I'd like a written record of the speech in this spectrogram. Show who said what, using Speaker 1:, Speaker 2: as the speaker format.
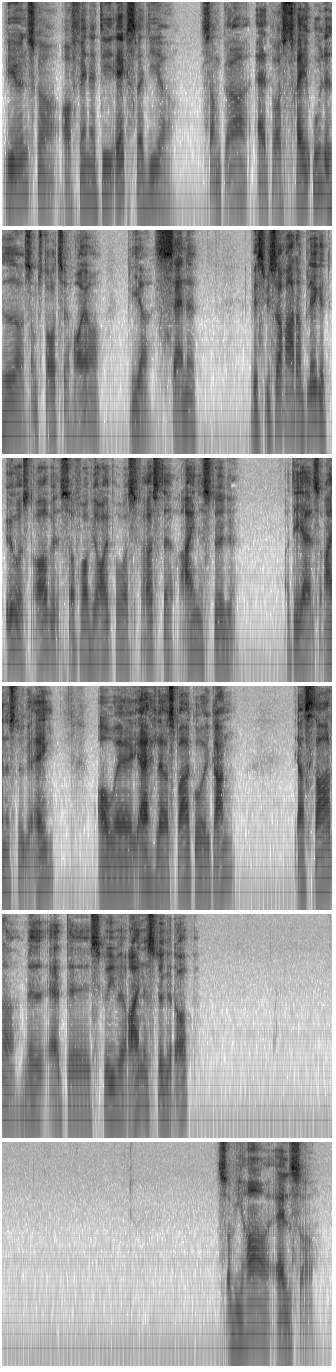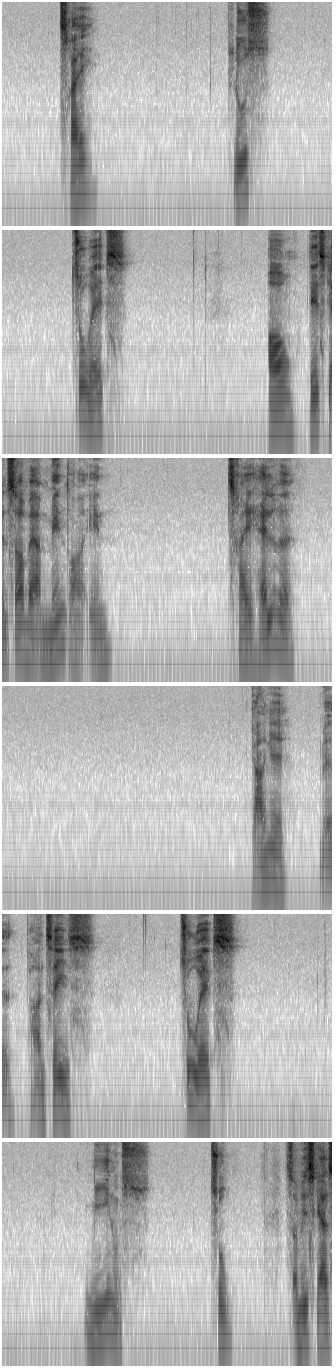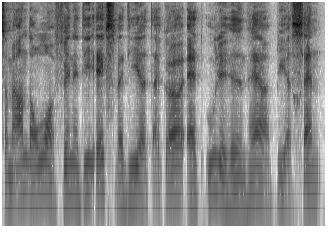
Speaker 1: Vi ønsker at finde de x-værdier, som gør, at vores tre uligheder, som står til højre, bliver sande. Hvis vi så retter blikket øverst oppe, så får vi øje på vores første regnestykke. Og det er altså regnestykke A. Og øh, ja, lad os bare gå i gang. Jeg starter med at øh, skrive regnestykket op. Så vi har altså 3 plus 2x og det skal så være mindre end 3 halve gange med parentes 2x minus 2. Så vi skal altså med andre ord finde de x-værdier, der gør, at uligheden her bliver sand.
